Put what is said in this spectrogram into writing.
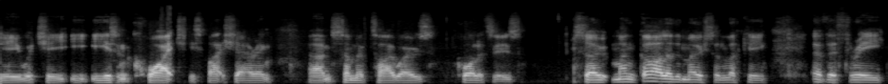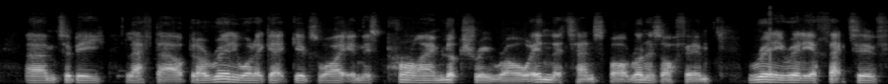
year, which he, he, he, isn't quite, despite sharing um, some of Taiwo's qualities. So Mangala, the most unlucky of the three um, to be left out, but I really want to get Gibbs White in this prime luxury role in the 10 spot, runners off him, really, really effective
